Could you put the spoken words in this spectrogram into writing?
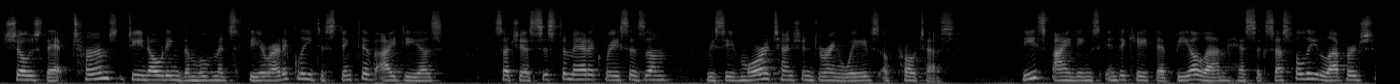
shows that terms denoting the movement's theoretically distinctive ideas, such as systematic racism, receive more attention during waves of protest. These findings indicate that BLM has successfully leveraged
